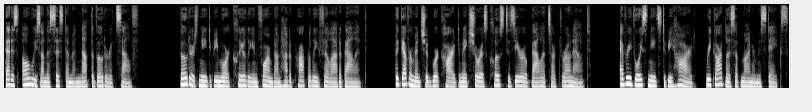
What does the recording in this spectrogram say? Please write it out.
that is always on the system and not the voter itself. Voters need to be more clearly informed on how to properly fill out a ballot. The government should work hard to make sure as close to zero ballots are thrown out. Every voice needs to be hard, regardless of minor mistakes.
